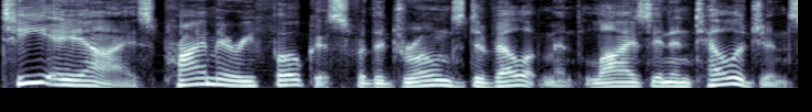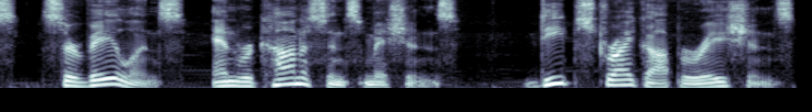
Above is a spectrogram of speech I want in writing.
TAI's primary focus for the drone's development lies in intelligence, surveillance, and reconnaissance missions, deep strike operations,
